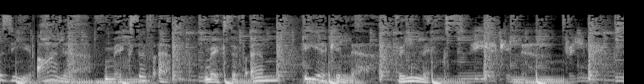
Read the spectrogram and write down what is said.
باوزير على Mix FM Mix FM هي كلها في ال mix. هي كلها في ال mix.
